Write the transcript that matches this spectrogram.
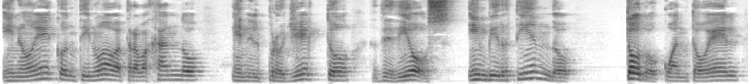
Y Noé continuaba trabajando en el proyecto de Dios, invirtiendo todo cuanto él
